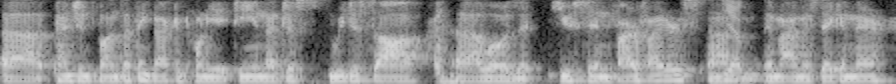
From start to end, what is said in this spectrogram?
uh, pension funds. I think back in 2018, that just we just saw uh, what was it, Houston firefighters? Um, yep. Am I mistaken there?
